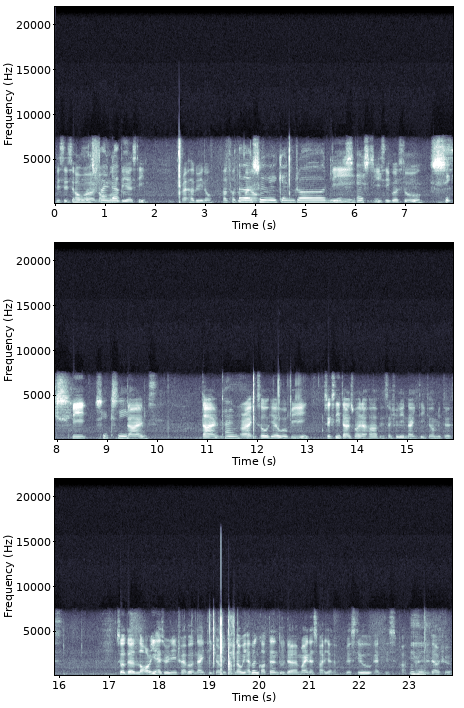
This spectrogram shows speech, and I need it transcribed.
this is Mm, our normal. DST right? How do we know? How, how to uh, find so we can draw D this as is equals to six. speed sixty. times time Time. alright so here will be 60 times one and a half is actually 90 kilometers so the lorry has already traveled 90 kilometers now we haven't gotten to the minus part yet we're still at this part right? Mhm. later I'll show you.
